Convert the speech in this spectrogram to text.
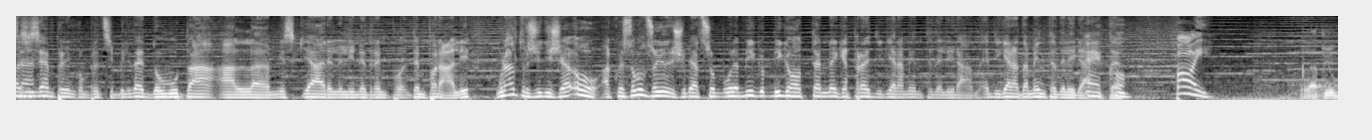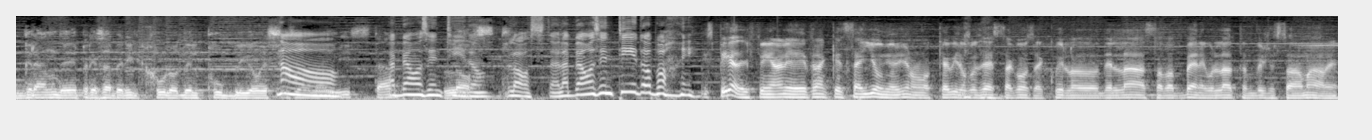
quasi sempre l'incomprensibilità è dovuta al mischiare le linee tempo- temporali. Un altro ci dice: Oh, a questo punto io ci piazzo pure Big, Bigotten, che però è dichiaratamente delirante. È dichiaratamente delirante. Ecco. Poi, La più grande presa per il culo del pubblico che si sia no, mai vista. l'abbiamo sentito. Lost. Lost. L'abbiamo sentito poi. Mi spiegate il finale di Frankenstein Junior? Io non ho capito cos'è sta cosa, è quello dell'A stava bene, quell'altro invece stava male.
